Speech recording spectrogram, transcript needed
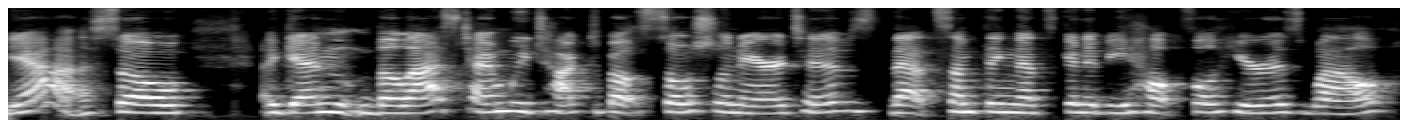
Yeah. So, again, the last time we talked about social narratives, that's something that's going to be helpful here as well.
